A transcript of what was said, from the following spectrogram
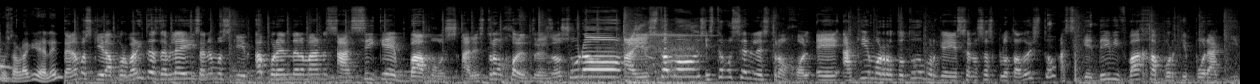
Pues habrá que ir a Len. Tenemos que ir a por varitas de Blaze, tenemos que ir a por Endermans Así que vamos al Stronghold en 3, 2, 1 Ahí estamos. Estamos en el Stronghold. Eh, Aquí hemos roto todo porque se nos ha explotado esto. Así que David baja porque por aquí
